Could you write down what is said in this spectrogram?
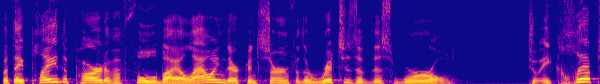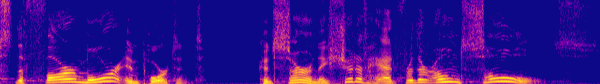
But they played the part of a fool by allowing their concern for the riches of this world to eclipse the far more important concern they should have had for their own souls.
